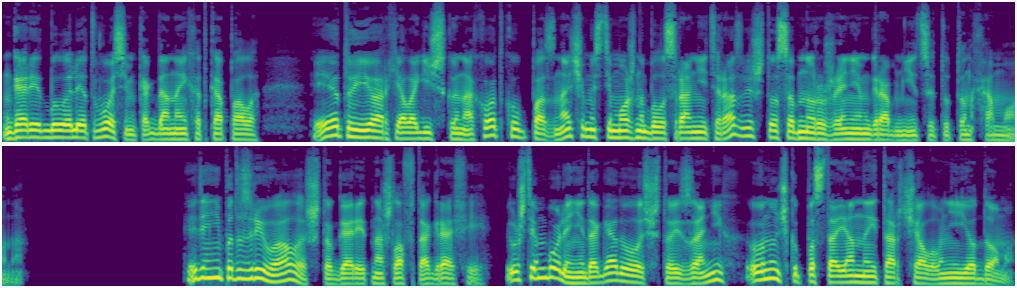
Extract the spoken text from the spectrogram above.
Гарриет было лет восемь, когда она их откопала, и эту ее археологическую находку по значимости можно было сравнить разве что с обнаружением гробницы Тутанхамона. Эдди не подозревала, что Гарриет нашла фотографии, и уж тем более не догадывалась, что из-за них внучка постоянно и торчала у нее дома.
